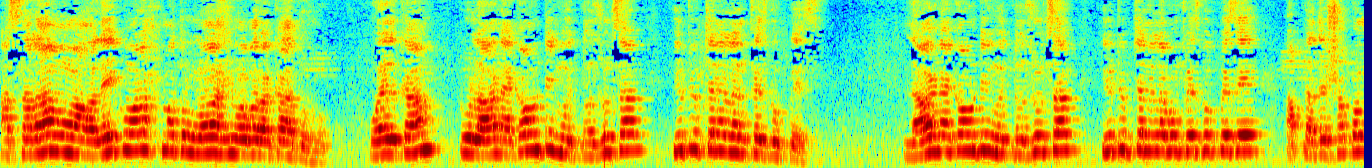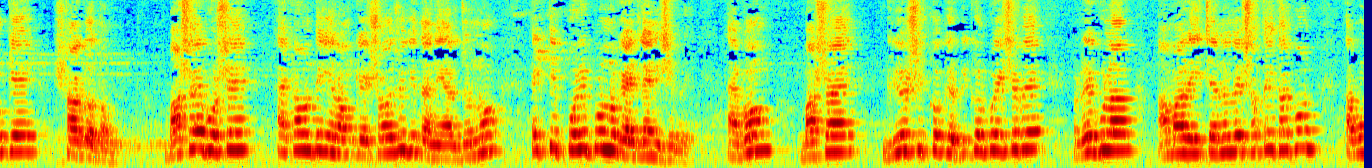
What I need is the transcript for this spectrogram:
আসসালামু আলাইকুম রহমতুল্লাহ ওবরাকাতুহ welcome to learn accounting with Nazrul sir YouTube channel and Facebook page learn accounting with Nazrul sir YouTube channel এবং ফেসবুক পেজে আপনাদের সকলকে স্বাগতম। বাসায় বসে অ্যাকাউন্টিং এর অঙ্কে সহযোগিতা নেওয়ার জন্য একটি পরিপূর্ণ গাইডলাইন হিসেবে এবং বাসায় গৃহশিক্ষকের বিকল্প হিসেবে রেগুলার আমার এই চ্যানেলের সাথেই থাকুন এবং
